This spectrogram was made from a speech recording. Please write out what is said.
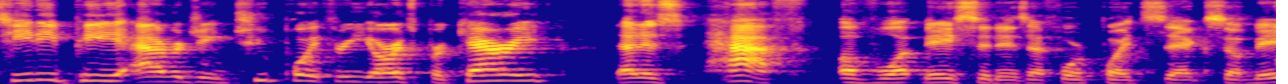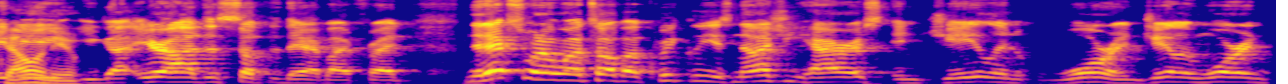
TDP averaging 2.3 yards per carry. That is half of what Mason is at 4.6. So maybe you. you. got you're onto something there, my friend. The next one I want to talk about quickly is Najee Harris and Jaylen Warren. Jaylen Warren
